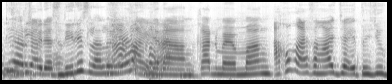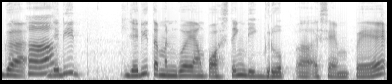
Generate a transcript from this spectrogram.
Dia harus beda sendiri selalu ya. Ah, ya. Menyenangkan memang. Aku nggak sengaja itu juga. Hah? Jadi jadi teman gue yang posting di grup eh, SMP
